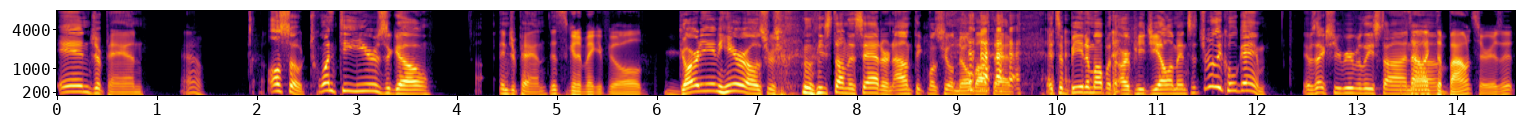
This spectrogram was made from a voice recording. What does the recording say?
in Japan. Oh, Also, 20 years ago, uh, in Japan, this is gonna make you feel old. Guardian Heroes was released on the Saturn. I don't think most people know about that. it's a beat 'em up with RPG elements. It's a really cool game. It was actually re-released on. It's not like uh, the Bouncer, is it?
